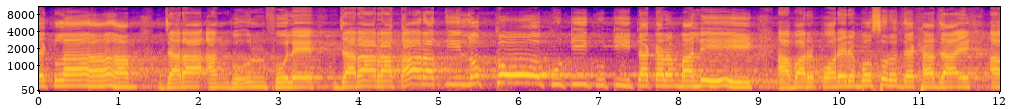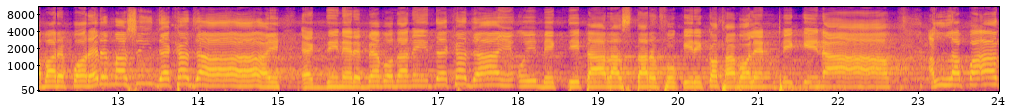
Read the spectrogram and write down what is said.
দেখলাম, যারা আঙ্গুল ফুলে, যারা রাতারাতি লক্ষ কোটি কোটি টাকার মালিক আবার পরের বছর দেখা যায়, আবার পরের মাসেই দেখা যায়। একদিনের ব্যবধানে দেখা যায়, ওই ব্যক্তিটা রাস্তার ফকির কথা বলেন ঠিক কিনা। আল্লাহ পাক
